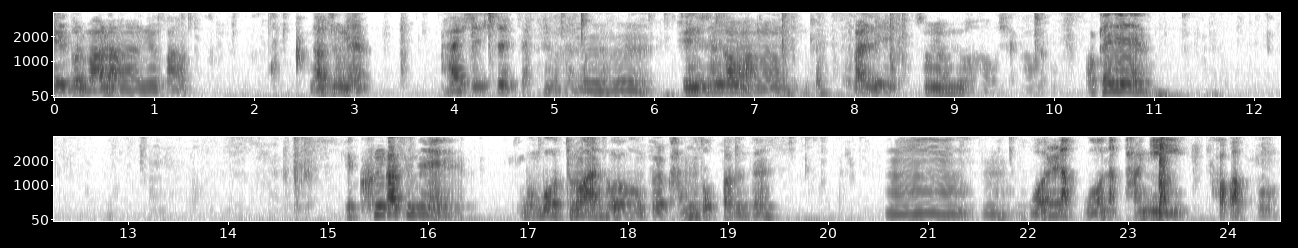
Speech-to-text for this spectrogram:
일부러 말을 안 하는 이유가 나중에 할 수 있을 때 생각하는 거예요. 음, 음. 괜히 생각만 하면 빨리 성형휴가 가고 싶어 하고 어, 걔는 이큰 가슴에 뭐, 뭐가 들어와서 별 감흥도 없다던데? 음, 음. 워낙, 워낙 방이 커갖고,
